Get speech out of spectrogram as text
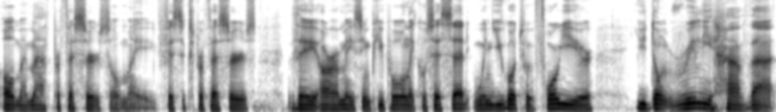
All my math professors, all my physics professors, they are amazing people. And like Jose said, when you go to a four year, you don't really have that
